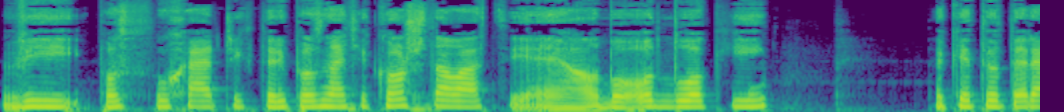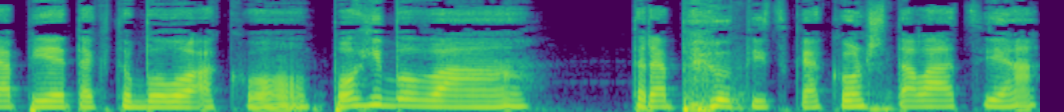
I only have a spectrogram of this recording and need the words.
vy, poslucháči, ktorí poznáte konštalácie alebo odbloky, takéto terapie, tak to bolo ako pohybová terapeutická konštalácia,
